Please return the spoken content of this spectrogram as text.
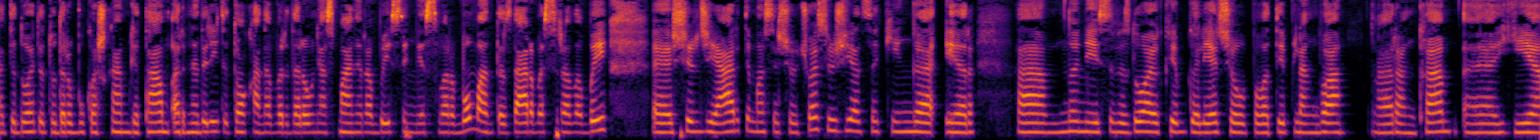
atiduoti tų darbų kažkam kitam ar nedaryti to ką dabar darau nes man yra baisingai svarbu man tas darbas yra labai e, širdžiai artimas aš jaučiuosi už jį atsakinga ir nu neįsivaizduoju kaip galėčiau va taip lengva ranka e, jį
